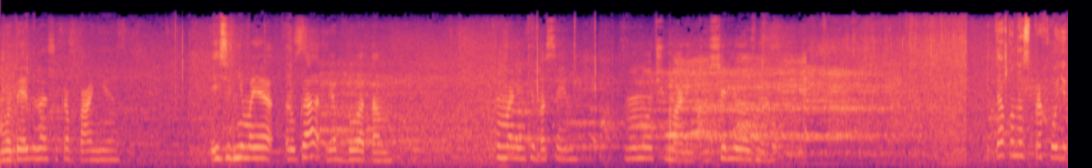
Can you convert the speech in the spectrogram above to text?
Вот это наша компания. Если бы не моя рука, я бы была там. Маленький бассейн. Но он очень маленький, серьезно. И так у нас проходит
